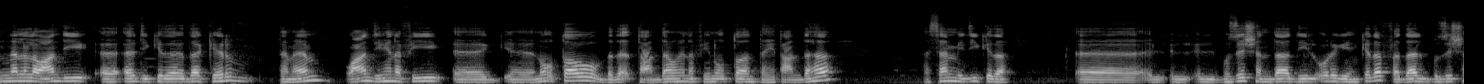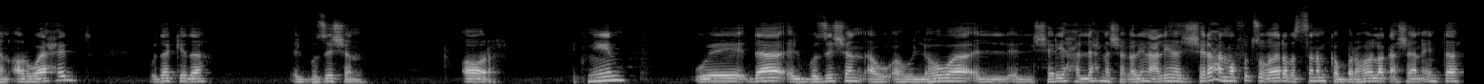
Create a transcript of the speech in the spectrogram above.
إن أنا لو عندي آه، أدي كده ده curve تمام؟ وعندي هنا في آه، آه، نقطة وبدأت عندها وهنا في نقطة انتهيت عندها هسمي دي كده ال position ده دي ال origin كده فده ال position r واحد وده كده ال position r اتنين وده ال position أو أو اللي هو ال- الشريحة اللي إحنا شغالين عليها. الشريحة المفروض صغيرة بس أنا مكبرها لك عشان أنت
